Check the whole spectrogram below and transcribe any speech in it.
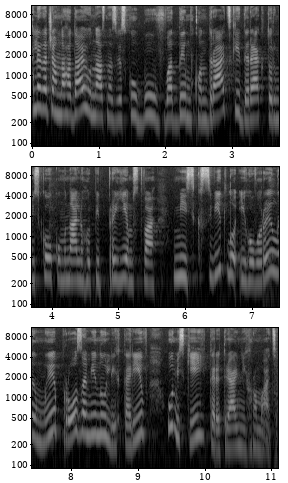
Глядачам нагадаю, у нас на зв'язку був Вадим Кондрацький, директор міського комунального підприємства Міськ світло. І говорили ми про заміну ліхтарів у міській територіальній громаді.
